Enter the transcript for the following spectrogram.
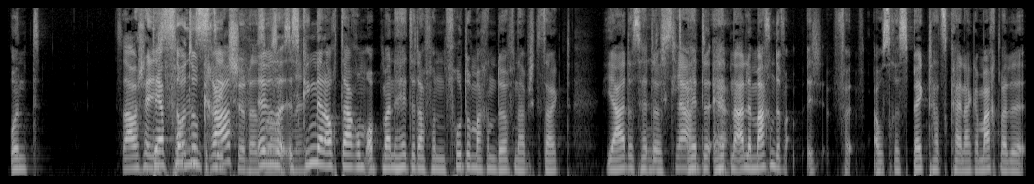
und der Fotograf, also sowas, es ne? ging dann auch darum, ob man hätte davon ein Foto machen dürfen, habe ich gesagt, ja, das hätte, klar, hätte ja. hätten alle machen dürfen. Ich, aus Respekt hat es keiner gemacht, weil äh,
